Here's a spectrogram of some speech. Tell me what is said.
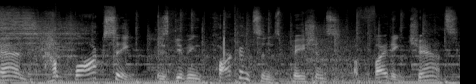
And how boxing is giving Parkinson's patients a fighting chance.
